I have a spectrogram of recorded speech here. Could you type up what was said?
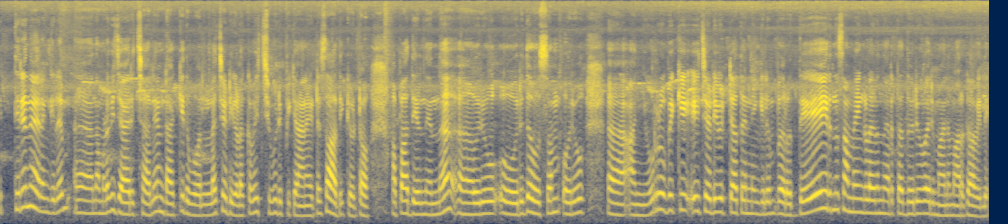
ഇത്തിരി നേരെങ്കിലും നമ്മൾ വിചാരിച്ചാൽ ഉണ്ടാക്കി ഇതുപോലുള്ള ചെടികളൊക്കെ വെച്ച് പിടിപ്പിക്കാനായിട്ട് സാധിക്കും കേട്ടോ അപ്പോൾ അതിൽ നിന്ന് ഒരു ഒരു ദിവസം ഒരു അഞ്ഞൂറ് രൂപയ്ക്ക് ഈ ചെടി വിറ്റാൽ തന്നെങ്കിലും വെറുതെ ഇരുന്ന സമയം കളയുന്ന നേരത്ത് അതൊരു വരുമാന മാർഗമാവില്ലേ?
